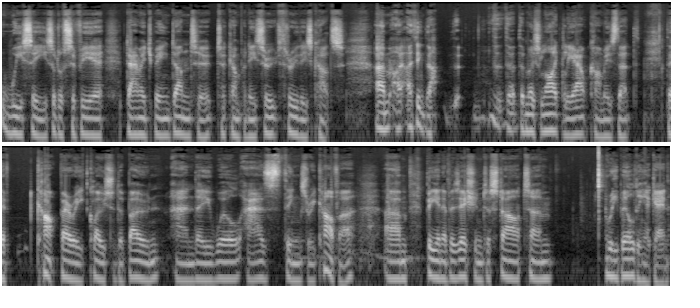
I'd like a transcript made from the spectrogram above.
we see sort of severe damage being done to, to companies through through these cuts. Um, I, I, think the, the the most likely outcome is that they've cut very close to the bone, and they will, as things recover, um, be in a position to start. Um, rebuilding again.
